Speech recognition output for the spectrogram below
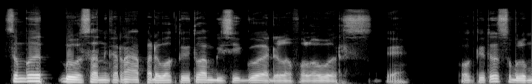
Sempet bosan karena pada waktu itu ambisi gue adalah followers ya. Waktu itu sebelum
